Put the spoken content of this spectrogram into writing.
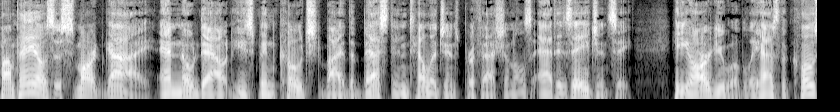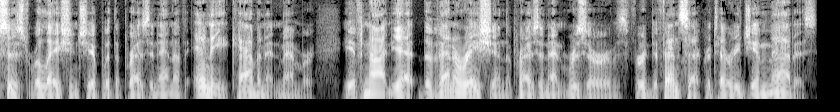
Pompeo's a smart guy, and no doubt he's been coached by the best intelligence professionals at his agency. He arguably has the closest relationship with the president of any cabinet member, if not yet the veneration the president reserves for Defense Secretary Jim Mattis.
